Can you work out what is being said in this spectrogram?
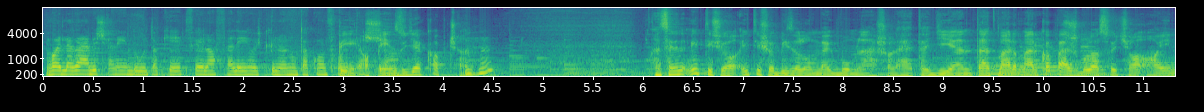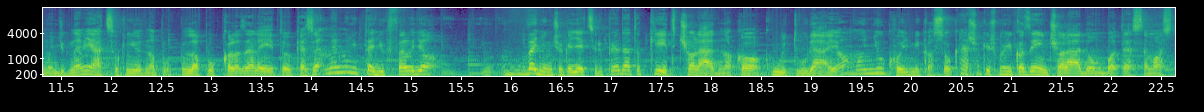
vagy legalábbis elindult a két fél afelé, hogy külön utakon Pé- a folytassa. pénzügyek kapcsán? Uh-huh. Hát szerintem itt is, a, itt is a bizalom megbomlása lehet egy ilyen. Tehát már, Nagyon már kapásból az, hogy ha, ha én mondjuk nem játszok nyílt napok, lapokkal az elejétől kezdve, mert mondjuk tegyük fel, hogy a, vegyünk csak egy egyszerű példát, a két családnak a kultúrája, mondjuk, hogy mik a szokások, és mondjuk az én családomba teszem azt,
